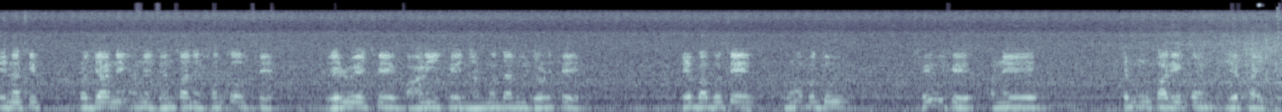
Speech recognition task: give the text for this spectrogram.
એનાથી પ્રજાને અને જનતાને સંતોષ છે. રેલવે છે, પાણી છે, નર્મદાનું જળ છે, એ બાબતે ઘણું બધું થયું છે અને એમનું કાર્ય પણ દેખાય છે.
